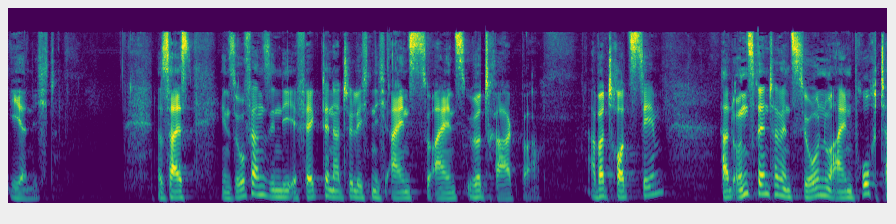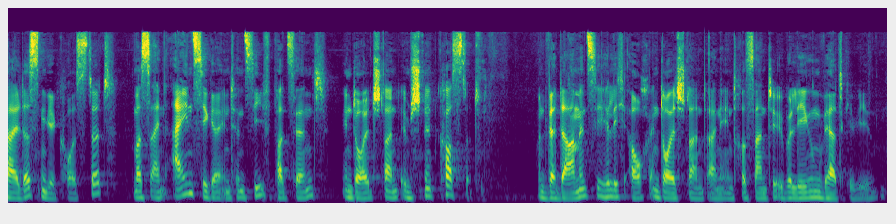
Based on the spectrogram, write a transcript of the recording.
eher nicht. Das heißt, insofern sind die Effekte natürlich nicht eins zu eins übertragbar. Aber trotzdem hat unsere Intervention nur einen Bruchteil dessen gekostet, was ein einziger Intensivpatient in Deutschland im Schnitt kostet. Und wäre damit sicherlich auch in Deutschland eine interessante Überlegung wert gewesen.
